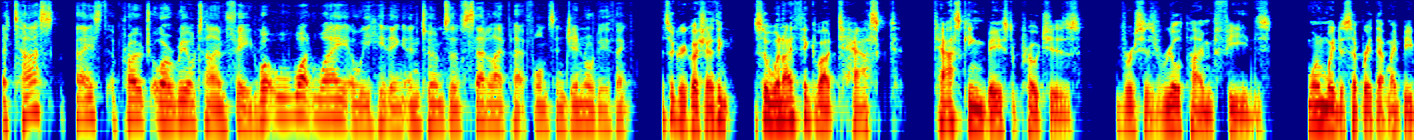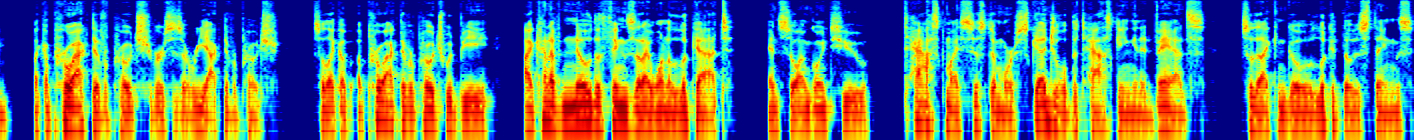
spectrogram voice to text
A task-based approach or a real-time feed? What what way are we heading in terms of satellite platforms in general? Do you think? That's a great question. I think so. When I think about tasked tasking-based approaches versus real-time feeds, one way to separate that might be like a proactive approach versus a reactive approach. So, like a, a proactive approach would be I kind of know the things that I want to look at, and so I'm going to task my system or schedule the tasking in advance so that I can go look at those things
